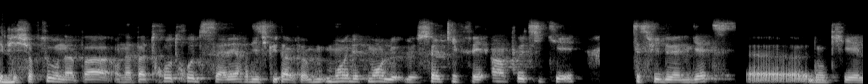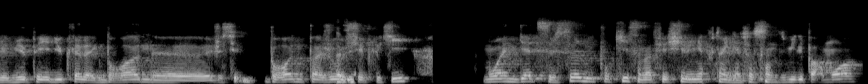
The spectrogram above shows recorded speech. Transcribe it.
Et puis surtout, on n'a pas, on n'a pas trop trop de salaires discutables. Moi honnêtement, le, seul qui me fait un peu tiquer, c'est celui de Enget, euh, donc qui est le mieux payé du club avec Braun, euh, je sais, Pajot, je sais plus qui. Moi, Enget, c'est le seul pour qui ça m'a fait chier de dire putain, il gagne 70 000 par mois.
